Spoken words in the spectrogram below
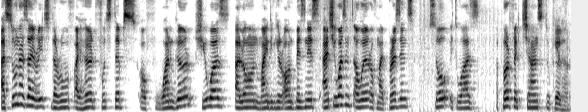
As soon as I reached the roof, I heard footsteps of one girl. She was alone minding her own business and she wasn't aware of my presence, so it was a perfect chance to kill her.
